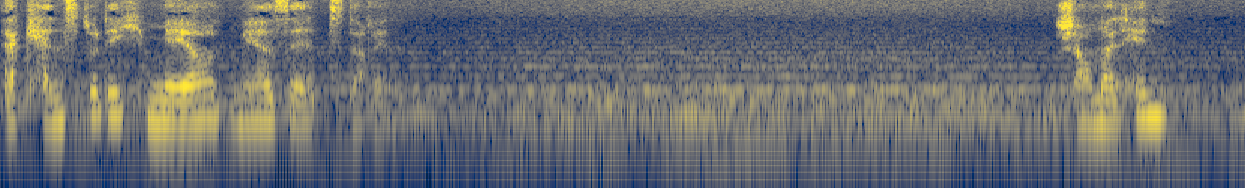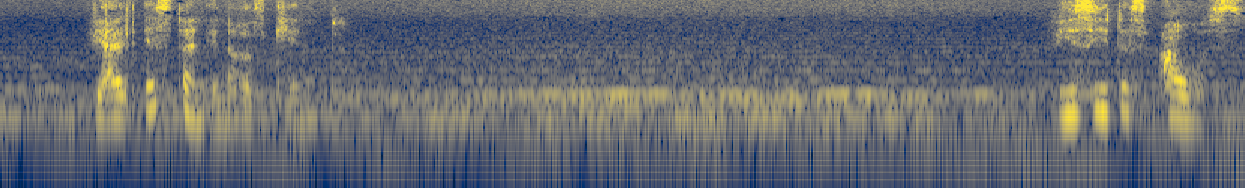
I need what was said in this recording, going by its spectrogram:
erkennst du dich mehr und mehr selbst darin. Schau mal hin, wie alt ist dein inneres Kind? Wie sieht es aus?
